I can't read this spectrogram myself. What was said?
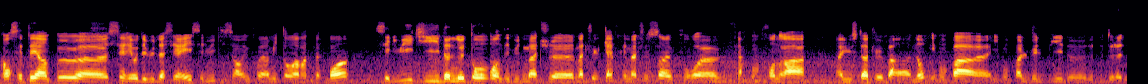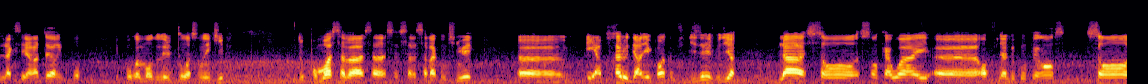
Quand c'était un peu euh, serré au début de la série, c'est lui qui sort une première mi-temps à 29 points c'est lui qui donne le ton en début de match, euh, match 4 et match 5 pour euh, faire comprendre à, à que ben, non, ils vont pas, euh, vont pas lever le pied de, de, l'accélérateur et pour, pour, vraiment donner le ton à son équipe. Donc pour moi, ça va, ça, ça, ça va continuer. et après, le dernier point, comme tu disais, je veux dire, là, sans, sans Kawhi en finale de conférence, sans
